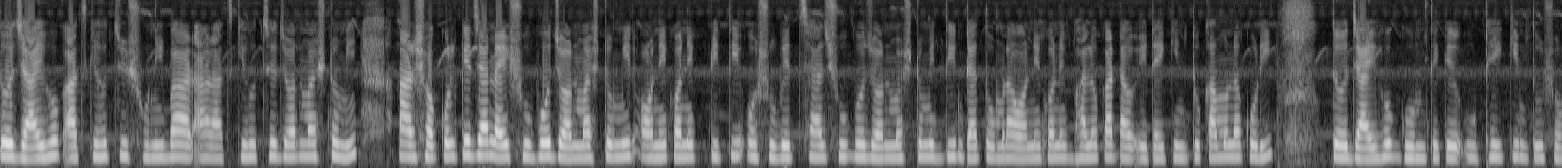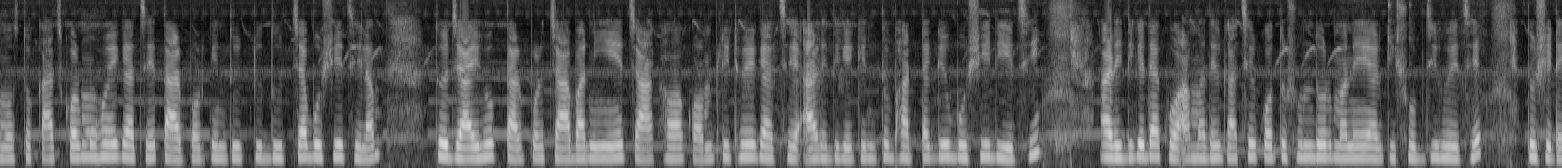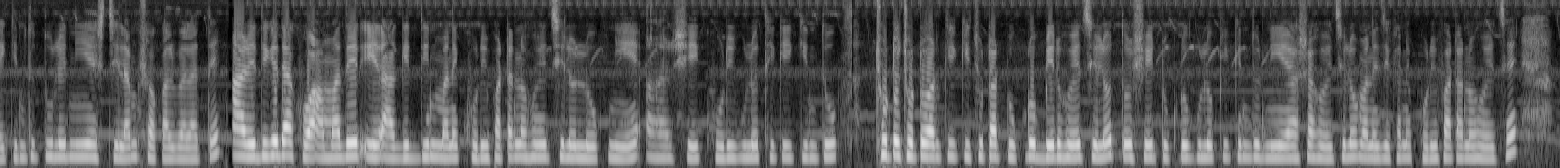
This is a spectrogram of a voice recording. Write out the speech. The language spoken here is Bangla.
তো যাই হোক, আজকে হচ্ছে শনিবার আর আজকে হচ্ছে জন্মাষ্টমী। আর সকলকে জানাই শুভ জন্মাষ্টমীর অনেক অনেক প্রীতি ও শুভেচ্ছা। শুভ জন্মাষ্টমীর দিনটা তোমরা অনেক অনেক ভালো কাটাও, এটাই কিন্তু কামনা করি। তো যাই হোক, ঘুম থেকে উঠেই কিন্তু সমস্ত কাজকর্ম হয়ে গেছে। তারপর কিন্তু একটু দুধ চা বসিয়েছিলাম। তো যাই হোক, তারপর চা বানিয়ে চা খাওয়া কমপ্লিট হয়ে গেছে। আর এদিকে কিন্তু ভাতটাকেও বসিয়ে দিয়েছি। আর এদিকে দেখো, আমাদের গাছের কত সুন্দর মানে আর কি সবজি হয়েছে। তো সেটাই কিন্তু তুলে নিয়ে এসছিলাম সকালবেলাতে। আর এদিকে দেখো, আমাদের এর আগের দিন মানে খড়ি ফাটানো হয়েছিল লোক নিয়ে। আর সেই খড়িগুলো থেকেই কিন্তু ছোট ছোট আর কি কিছুটা টুকরো বের হয়েছিল। তো সেই টুকরোগুলোকে কিন্তু নিয়ে আসা হয়েছিল মানে যেখানে খড়ি ফাটানো হয়েছে।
